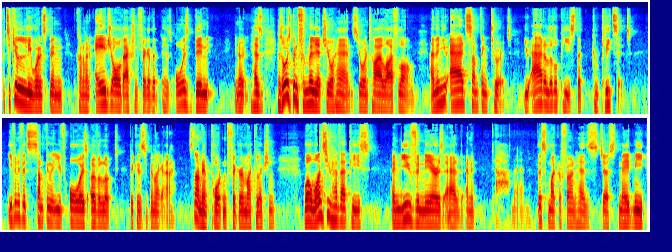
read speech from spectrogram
particularly when it's been kind of an age-old action figure that has always been, you know, has has always been familiar to your hands your entire life long, and then you add something to it. You add a little piece that completes it, even if it's something that you've always overlooked because you've been like, ah, it's not an important figure in my collection. Well, once you have that piece, a new veneer is added, and it, ah, man, this microphone has just made me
